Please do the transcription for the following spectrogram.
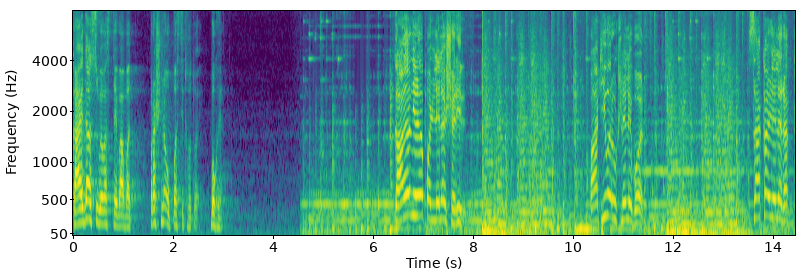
कायदा सुव्यवस्थेबाबत प्रश्न उपस्थित होतोय. बघूया. काळं निळं पडलेलं शरीर पाठीवर उठलेले वड साकळलेलं रक्त.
